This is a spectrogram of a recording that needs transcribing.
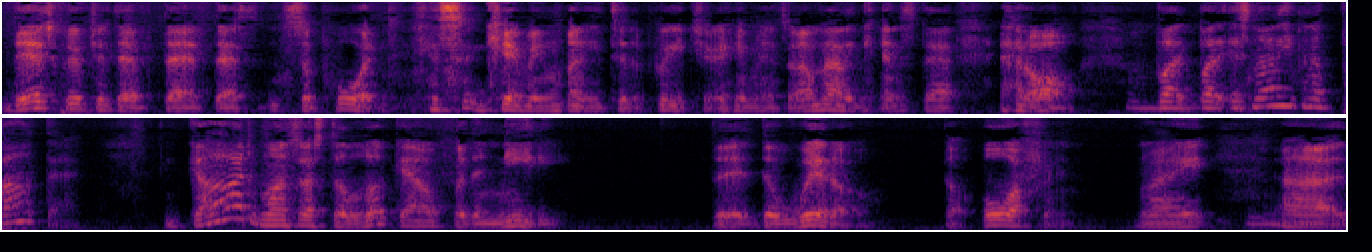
there's scriptures that that that support giving money to the preacher, amen. So I'm not against that at all. Mm-hmm. But but it's not even about that. God wants us to look out for the needy, the the widow, the orphan, right? Mm-hmm. Uh,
